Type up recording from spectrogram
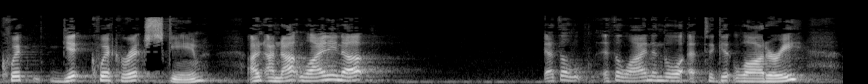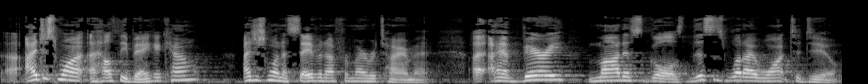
quick, get quick rich scheme. I'm, I'm not lining up at the, at the line the, to get lottery. Uh, I just want a healthy bank account. I just want to save enough for my retirement. I, I have very modest goals. This is what I want to do.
